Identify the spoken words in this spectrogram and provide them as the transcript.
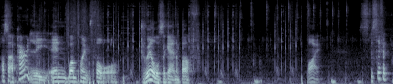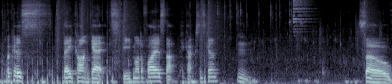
Also, apparently in 1.4, drills are getting a buff. Why? Specific because they can't get speed modifiers that pickaxes can. Hmm. So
